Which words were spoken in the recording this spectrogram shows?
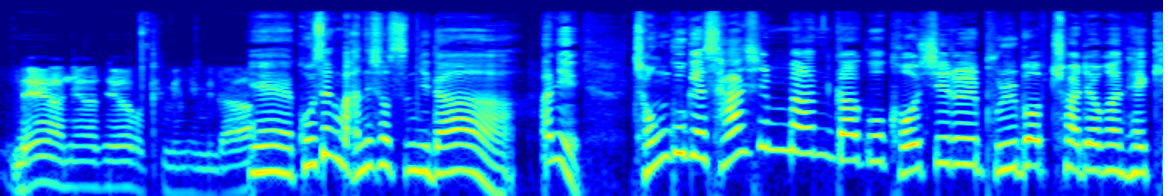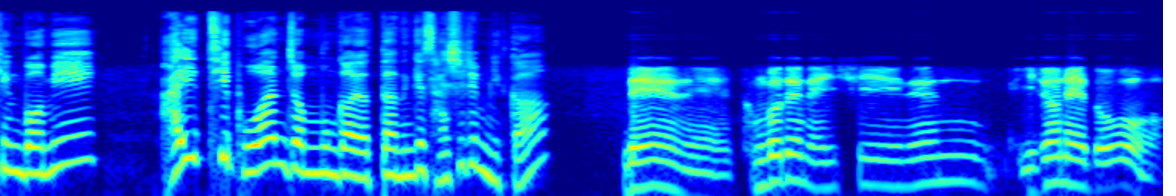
네, 안녕하세요. 박현민입니다. 예, 고생 많으셨습니다. 아니, 전국에 40만 가구 거실을 불법 촬영한 해킹범이 IT 보안 전문가였다는 게 사실입니까? 네, 네. 검거된 A씨는 이전에도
